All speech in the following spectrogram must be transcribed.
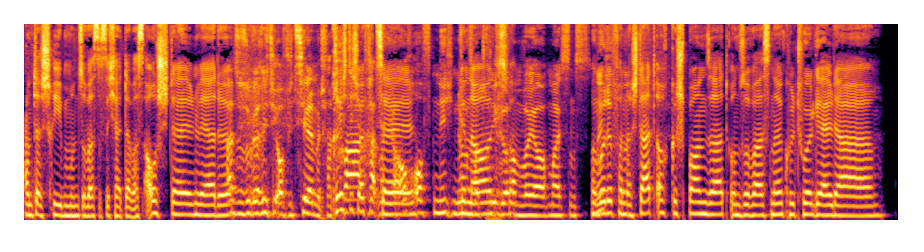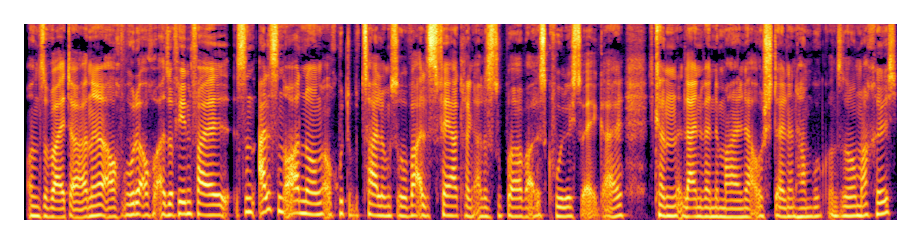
unterschrieben und sowas, dass ich halt da was ausstellen werde. Also sogar richtig offiziell mit Vertrag. Richtig Hat man offiziell. ja auch oft nicht. Ne? Genau, Verträge haben wir ja meistens Man nicht. wurde von der Stadt auch gesponsert und sowas, ne, Kulturgelder und so weiter, ne, auch wurde auch, also auf jeden Fall, es sind alles in Ordnung, auch gute Bezahlung, so, war alles fair, klang alles super, war alles cool, ich so, ey, geil, ich kann Leinwände malen, da ausstellen in Hamburg und so, mache ich.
